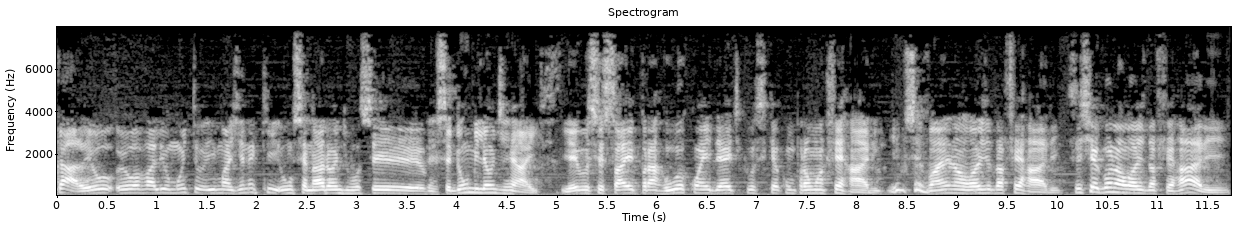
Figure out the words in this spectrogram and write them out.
Cara, eu, eu avalio muito. Imagina que um cenário onde você recebeu um milhão milhão de reais. E aí você sai pra rua com a ideia de que você quer comprar uma Ferrari. E você vai na loja da Ferrari. Você chegou na loja da Ferrari,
